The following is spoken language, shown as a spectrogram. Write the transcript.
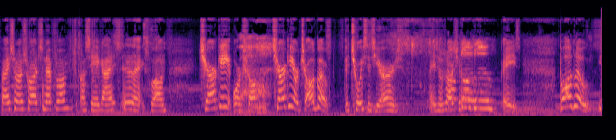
Thanks so much for watching everyone. I'll see you guys in the next one. Turkey or cho- turkey or chocolate? The choice is yours. Thanks for watching. Peace. Boglow,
